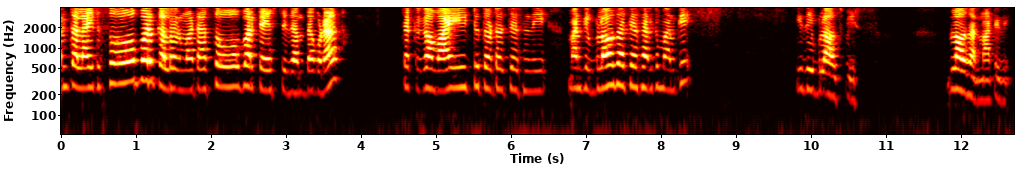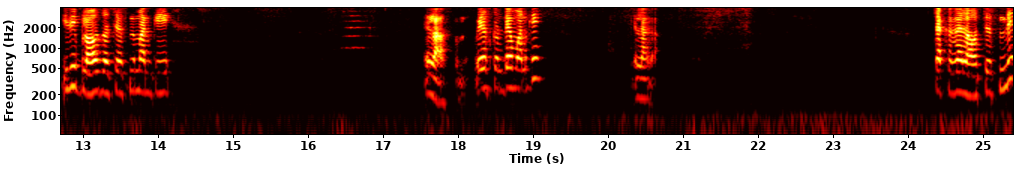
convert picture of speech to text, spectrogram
ఎంత లైట్ సూపర్ కలర్ అనమాట సూపర్ టేస్ట్ ఇదంతా కూడా చక్కగా వైట్ తోటి వచ్చేసింది. మనకి బ్లౌజ్ వచ్చేసరికి మనకి ఇది బ్లౌజ్ పీస్. బ్లౌజ్ అనమాట ఇది. ఇది బ్లౌజ్ వచ్చేసింది మనకి ఇలా వస్తుంది. వేసుకుంటే మనకి ఇలాగా చక్కగా ఇలా వచ్చేసింది.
